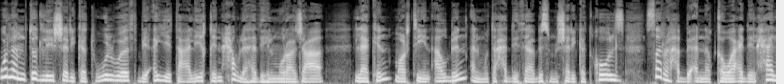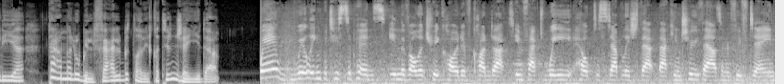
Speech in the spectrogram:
ولم تدلي شركة وولورث بأي تعليق حول هذه المراجعة لكن مارتين ألبن المتحدثة باسم شركة كولز صرحت بأن القواعد الحالية تعمل بالفعل بطريقة جيدة We're willing participants in the voluntary code of conduct. In fact, we helped establish that back in 2015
